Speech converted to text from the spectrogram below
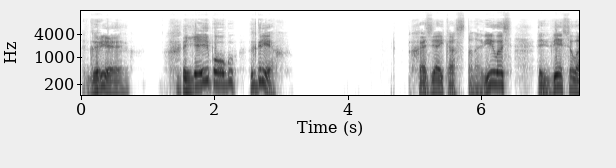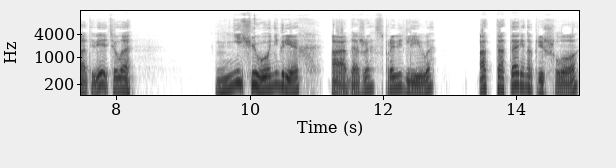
Грех! Ей-богу, грех! Хозяйка остановилась, весело ответила — Ничего не грех, а даже справедливо. От татарина пришло,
